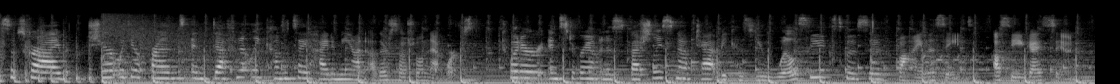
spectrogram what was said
subscribe, share it with your friends, and definitely come and say hi to me on other social networks. Twitter, Instagram, and especially Snapchat because you will see exclusive behind the scenes. I'll see you guys soon.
